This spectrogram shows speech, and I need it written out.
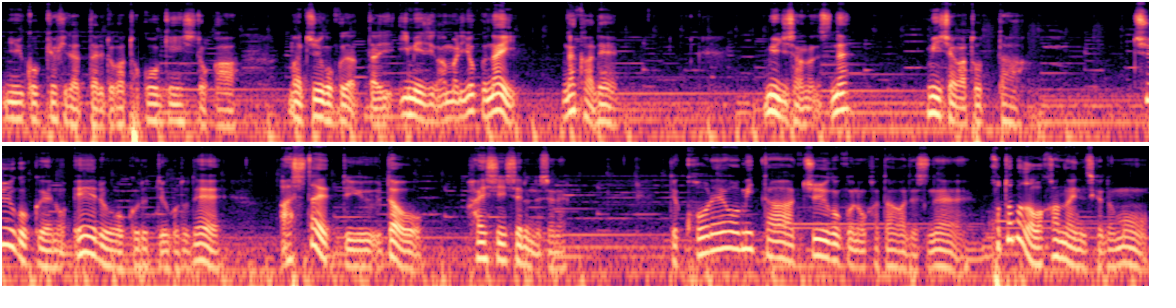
入国拒否だったりとか渡航禁止とか、まあ、中国だったりイメージがあんまり良くない中でミュージシャンのですね。ミーシャが撮った中国へのエールを送るっていうことで「明日へ」っていう歌を配信してるんですよね。でこれを見た中国の方がですね言葉が分かんないんですけども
